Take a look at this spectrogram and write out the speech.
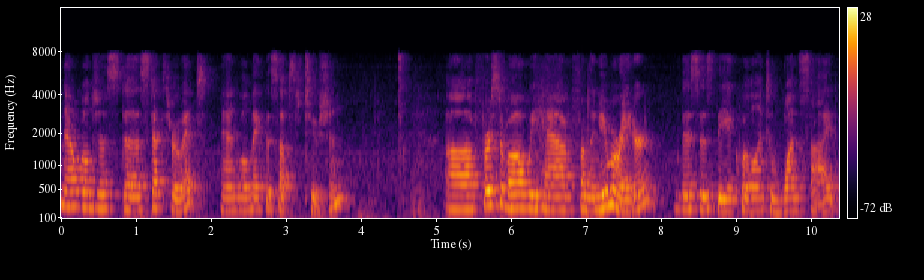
now we'll just uh, step through it and we'll make the substitution. Uh, first of all, we have from the numerator, this is the equivalent to one side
